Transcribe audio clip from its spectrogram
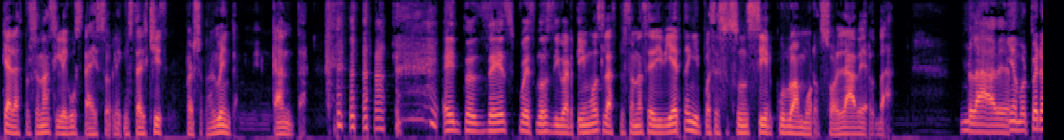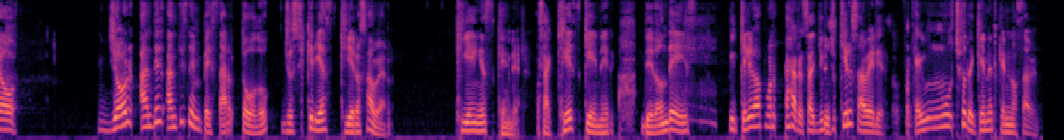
que a las personas les gusta eso, les gusta el chisme. Personalmente, a mí me encanta. Entonces, pues nos divertimos, las personas se divierten y pues eso es un círculo amoroso, la verdad. La Mi amor, pero yo antes, antes de empezar todo, yo sí quería, quiero saber quién es Kenner. O sea, ¿qué es Kenner? ¿De dónde es? ¿Y qué le va a aportar? O sea, yo, yo quiero saber eso, porque hay mucho de Kenner que no sabemos.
